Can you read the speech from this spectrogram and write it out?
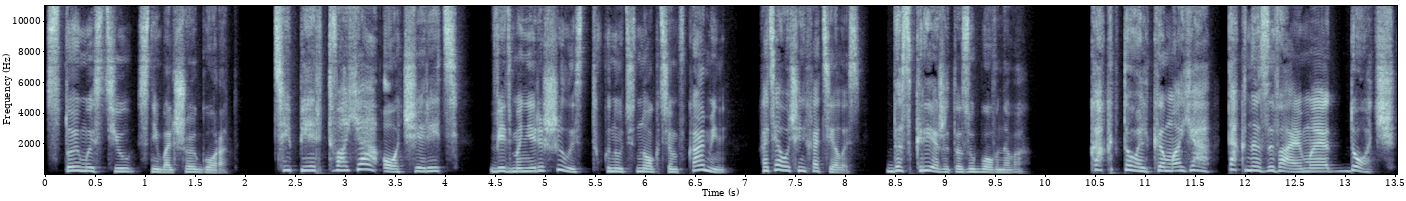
стоимостью с небольшой город. «Теперь твоя очередь!» Ведьма не решилась ткнуть ногтем в камень, хотя очень хотелось, до скрежета зубовного. Как только моя так называемая дочь,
